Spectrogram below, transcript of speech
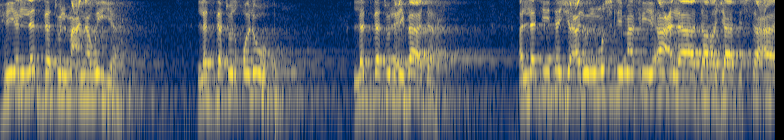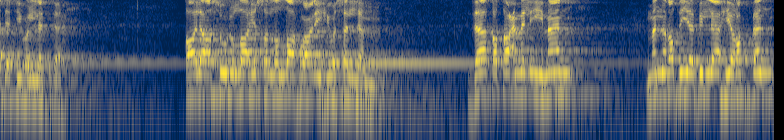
هي اللذة المعنوية لذة القلوب لذة العبادة التي تجعل المسلم في أعلى درجات السعادة واللذة. قال رسول الله صلى الله عليه وسلم ذاق طعم الإيمان من رضي بالله ربا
